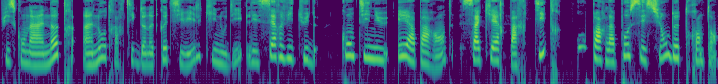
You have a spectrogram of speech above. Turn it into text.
puisqu'on a un autre, un autre article de notre Code civil qui nous dit les servitudes continues et apparentes s'acquièrent par titre par la possession de 30 ans.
